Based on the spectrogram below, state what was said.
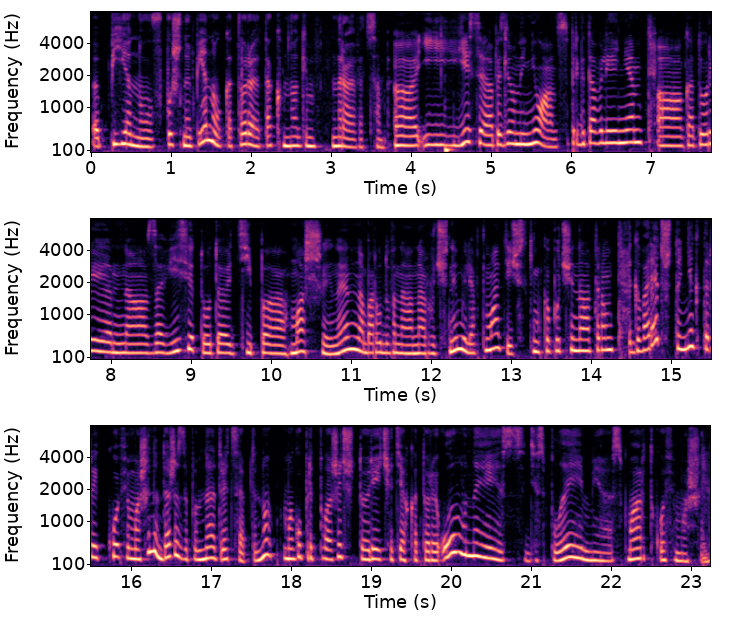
э, пену, в пышную пену, которая так многим нравится. А, и есть определенный нюанс приготовления, а, который а, зависит от э, типа машины, оборудована она ручным или автоматическим капучинатором. Говорят, что некоторые кофемашины даже запоминают рецепты. Ну, могу предположить, что речь о тех, которые умные, с дисплеями, смарт-кофемашины.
